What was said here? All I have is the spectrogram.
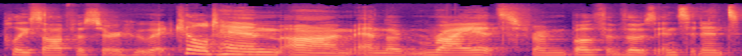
police officer who had killed him um, and the riots from both of those incidents.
